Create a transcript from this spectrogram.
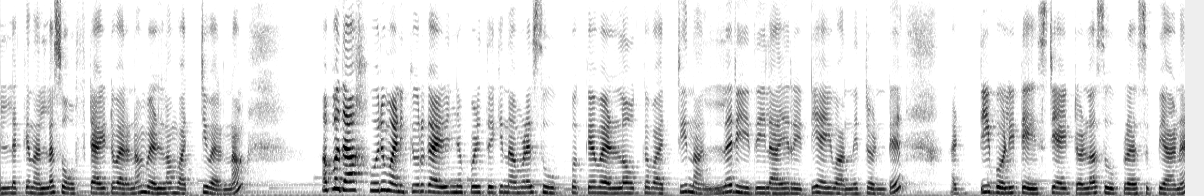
എല്ലൊക്കെ നല്ല സോഫ്റ്റ് ആയിട്ട് വരണം. വെള്ളം വറ്റി വരണം. അപ്പോൾ ഇതാ ഒരു മണിക്കൂർ കഴിഞ്ഞപ്പോഴത്തേക്ക് നമ്മുടെ സൂപ്പൊക്കെ വെള്ളമൊക്കെ വറ്റി നല്ല രീതിയിലായി റെഡിയായി വന്നിട്ടുണ്ട്. അടിപൊളി ടേസ്റ്റി ആയിട്ടുള്ള സൂപ്പ് റെസിപ്പിയാണ്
